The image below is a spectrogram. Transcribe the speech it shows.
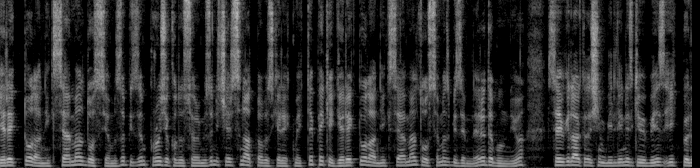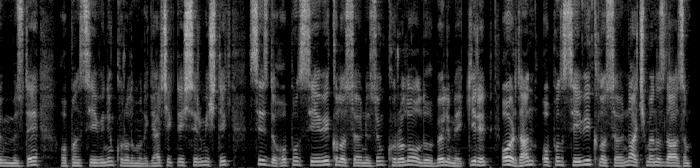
gerekli olan XML dosyamızı bizim proje klasörümüzün içerisine atmamız gerekmekte. Peki gerekli olan XML dosyamız bizim nerede bulunuyor? Sevgili arkadaşım bildiğiniz gibi biz ilk bölümümüzde OpenCV'nin kurulumunu gerçekleştirmiştik. Siz de OpenCV klasörünüzün kurulu olduğu bölüme girip oradan OpenCV klasörünü açmanız lazım.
